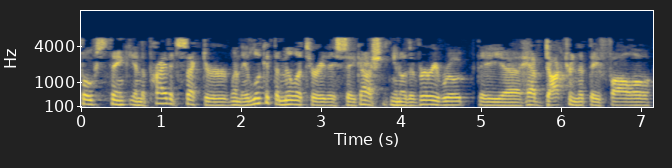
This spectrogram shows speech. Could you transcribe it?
folks think in the private sector, when they look at the military, they say, gosh, you know, they're very rote. They uh, have doctrine that they follow.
